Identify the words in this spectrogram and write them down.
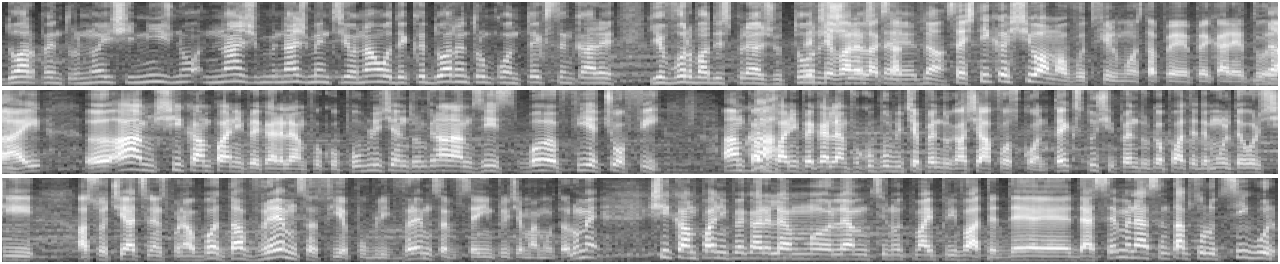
doar pentru noi și nici nu, n-aș, n-aș menționa-o decât doar într-un context în care e vorba despre ajutor de ceva și asta relaxat. e, da. Să știi că și eu am avut filmul ăsta pe, pe care tu Da. l-ai. Uh, Am și campanii pe care le-am făcut publice. Într-un final am zis, bă, fie ce-o fi. Am Da. campanii pe care le-am făcut publice pentru că așa a fost contextul și pentru că poate de multe ori și asociațiile îmi spuneau, bă, da, vrem să fie public, vrem să se implice mai multă lume și campanii pe care le-am, le-am ținut mai private. De, de asemenea, sunt absolut sigur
